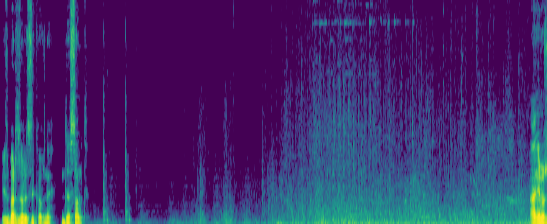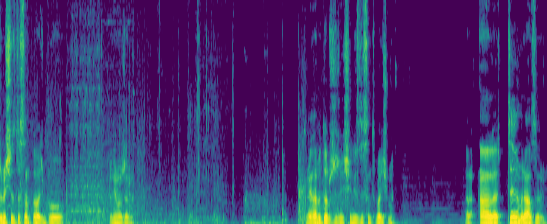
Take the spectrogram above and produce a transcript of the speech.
to jest bardzo ryzykowny desant. A, nie możemy się zdesantować, bo... bo nie możemy. Sumie nawet dobrze, że się nie zdesantowaliśmy. Ale tym razem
